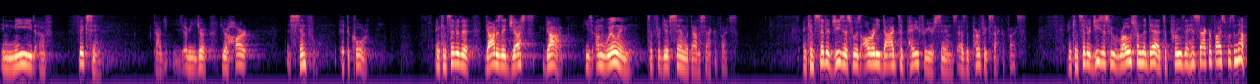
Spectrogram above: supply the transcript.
in need of fixing. God, I mean, your, your heart is sinful at the core. And consider that God is a just God. He's unwilling to forgive sin without a sacrifice. And consider Jesus, who has already died to pay for your sins as the perfect sacrifice. And consider Jesus, who rose from the dead to prove that his sacrifice was enough,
